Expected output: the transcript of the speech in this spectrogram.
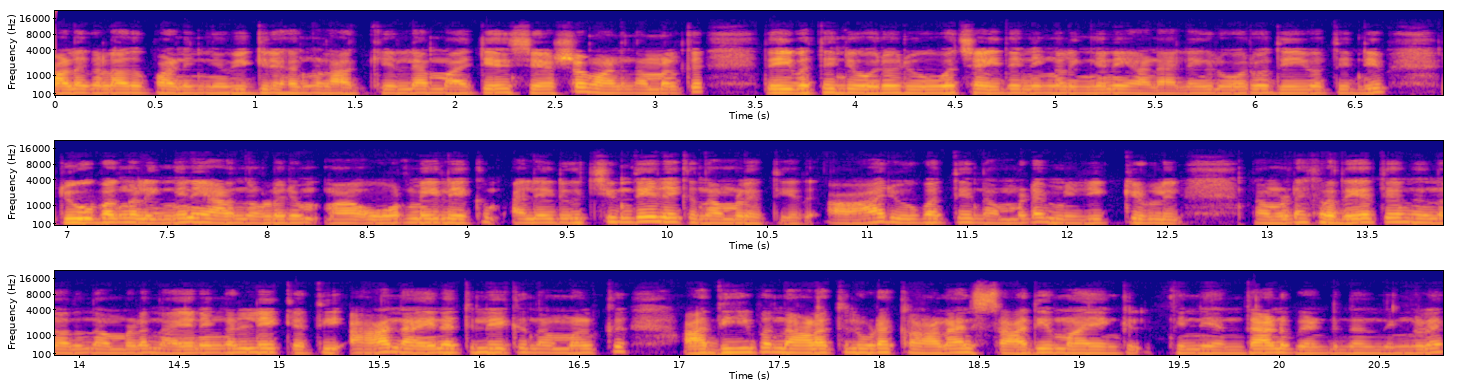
ആളുകൾ അത് പണിഞ്ഞ് വിഗ്രഹങ്ങളാക്കി എല്ലാം മാറ്റിയതിന് ശേഷമാണ് നമ്മൾക്ക് ദൈവത്തിന്റെ ഓരോ രൂപ ചൈതന്യങ്ങൾ ഇങ്ങനെയാണ് അല്ലെങ്കിൽ ഓരോ ദൈവത്തിന്റെയും രൂപങ്ങൾ ഇങ്ങനെയാണെന്നുള്ളൊരു ഓർമ്മയിലേക്കും അല്ലെങ്കിൽ ഒരു ചിന്തയിലേക്കും നമ്മൾ എത്തിയത് ആ രൂപത്തെ നമ്മുടെ മിഴിക്കുള്ളിൽ നമ്മുടെ ഹൃദയത്തിൽ നിന്ന് അത് നമ്മുടെ നയനങ്ങളിലേക്ക് എത്തി ആ നയനത്തിലേക്ക് നമ്മൾക്ക് ആ ദീപനാളത്തിലൂടെ കാണാൻ സാധ്യമായെങ്കിൽ പിന്നെ എന്താണ് വേണ്ടുന്നത്? നിങ്ങളെ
